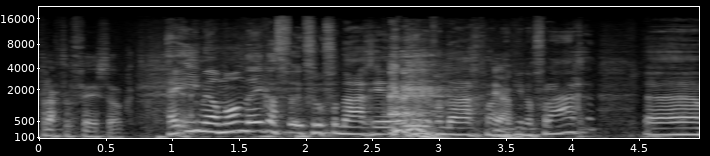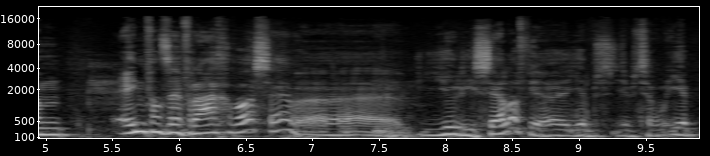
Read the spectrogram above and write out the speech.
prachtig feest ook. Hey, e-mail Monday. Ik, had, ik vroeg vandaag, eh, eerder vandaag, van, Ja. heb je nog vragen? Ehm een van zijn vragen was, hè, eh, jullie zelf, je, je, hebt, je, hebt, je hebt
